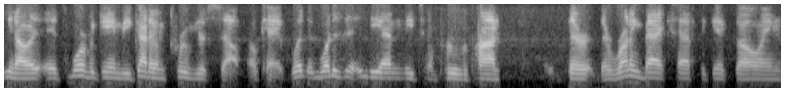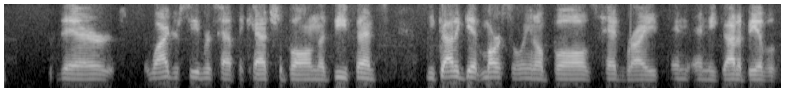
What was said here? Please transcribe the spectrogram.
you know, it's more of a game you got to improve yourself. Okay, what what does Indiana need to improve upon? Their their running backs have to get going. Their wide receivers have to catch the ball. And the defense, you got to get Marcelino Ball's head right, and and you got to be able to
